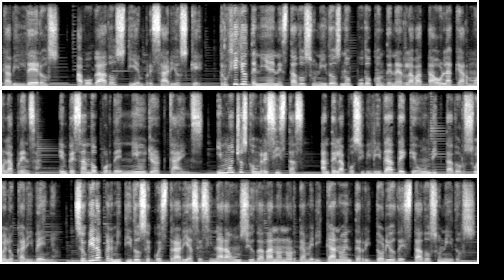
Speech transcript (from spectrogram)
cabilderos, abogados y empresarios que Trujillo tenía en Estados Unidos no pudo contener la bataola que armó la prensa, empezando por The New York Times, y muchos congresistas, ante la posibilidad de que un dictador suelo caribeño se hubiera permitido secuestrar y asesinar a un ciudadano norteamericano en territorio de Estados Unidos.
